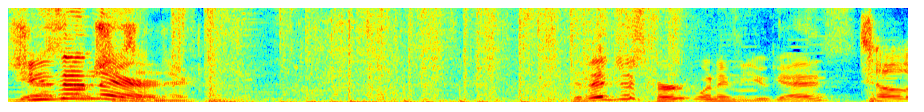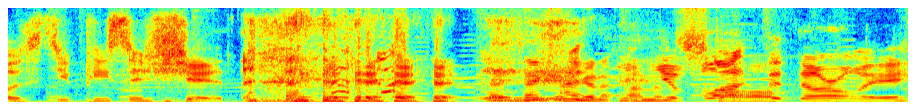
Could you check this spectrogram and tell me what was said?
She's no, in there. She's in there. Did I just hurt one of you guys? Toast, you piece of shit. I think I'm gonna uninstall. you blocked the doorway.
